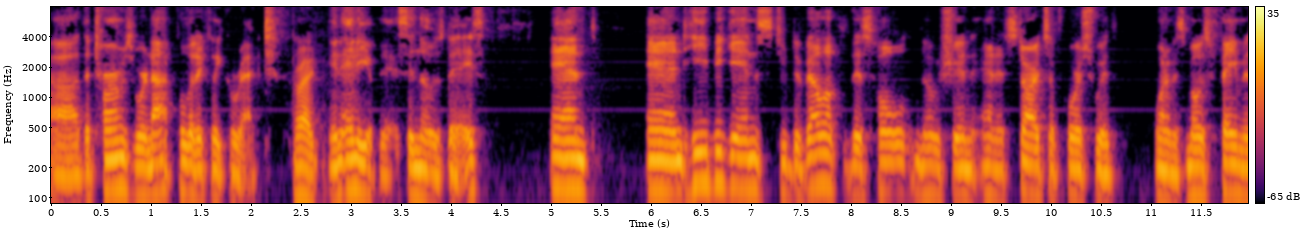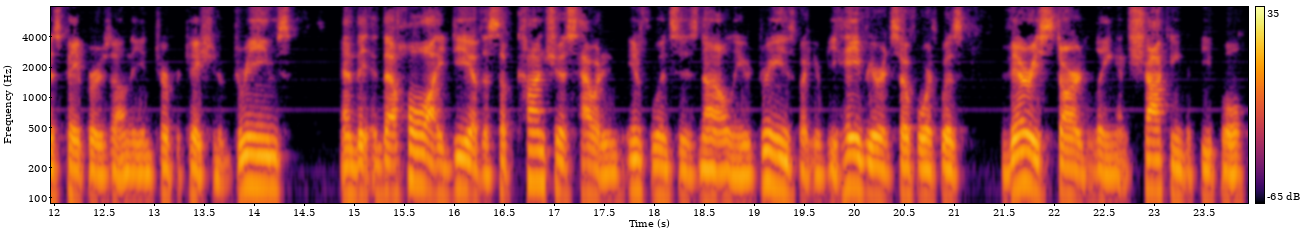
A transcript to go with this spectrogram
Uh, the terms were not politically correct, right, in any of this in those days, and and he begins to develop this whole notion, and it starts, of course, with one of his most famous papers on the interpretation of dreams, and the the whole idea of the subconscious, how it influences not only your dreams but your behavior and so forth, was very startling and shocking to people,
